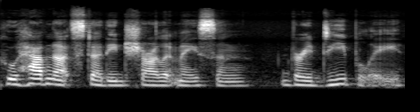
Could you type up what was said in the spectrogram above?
who have not studied Charlotte Mason very deeply,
